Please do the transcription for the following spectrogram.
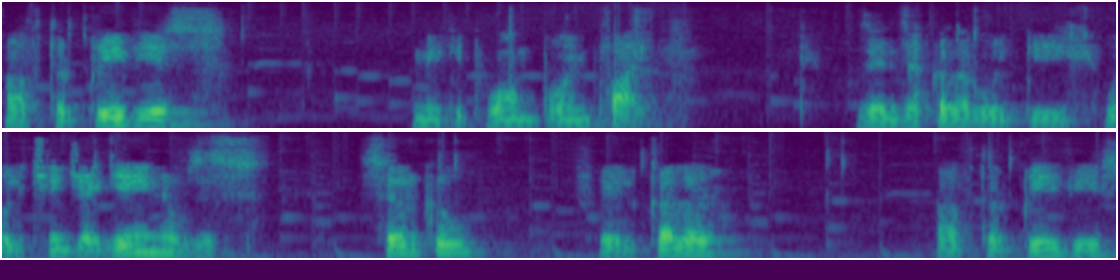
after previous. Make it 1.5 then the color will be will change again of this circle fill color after previous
